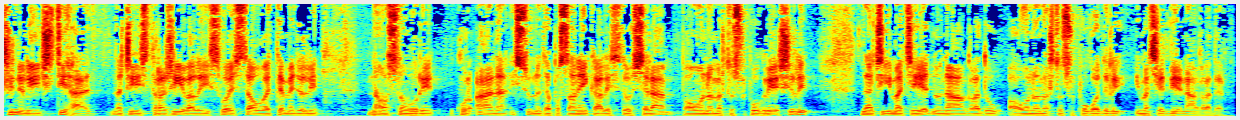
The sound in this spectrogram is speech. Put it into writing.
činili ijtihad znači istraživali svoje stavove temeljili na osnovu Kur'ana i sunneta poslanika ali ste selam pa onome što su pogriješili znači imaće jednu nagradu a onome što su pogodili imaće dvije nagrade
